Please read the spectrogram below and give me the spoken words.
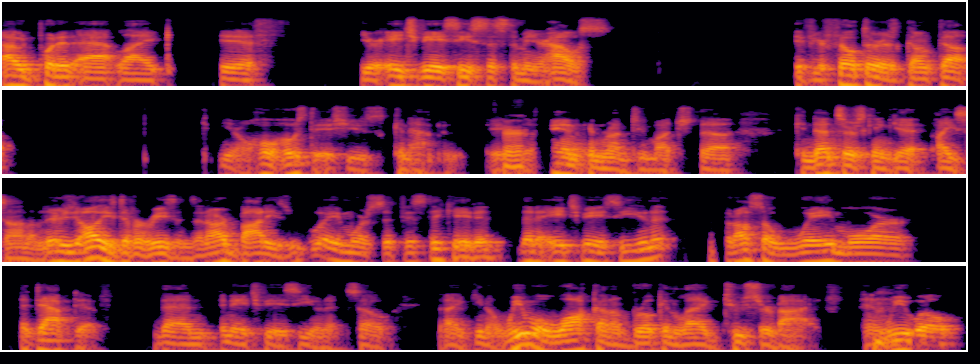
I would put it at like if your HVAC system in your house, if your filter is gunked up, you know, a whole host of issues can happen. Sure. The fan can run too much. The condensers can get ice on them. There's all these different reasons, and our body's way more sophisticated than an HVAC unit, but also way more adaptive than an HVAC unit. So, like you know, we will walk on a broken leg to survive, and Mhm. we will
